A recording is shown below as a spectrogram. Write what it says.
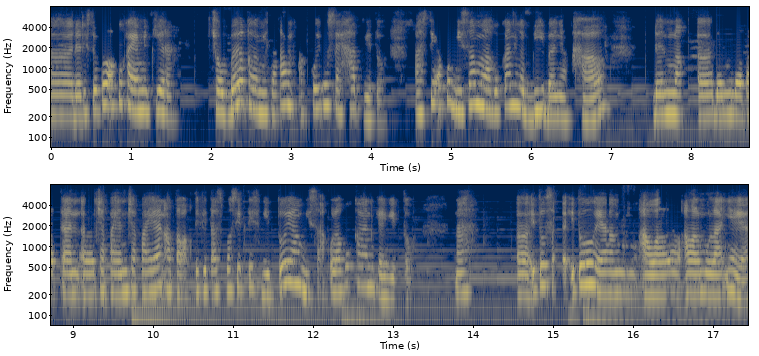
uh, dari situ aku kayak mikir coba kalau misalkan aku itu sehat gitu pasti aku bisa melakukan lebih banyak hal dan uh, dan mendapatkan capaian-capaian uh, atau aktivitas positif gitu yang bisa aku lakukan kayak gitu. Nah uh, itu itu yang awal awal mulanya ya.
